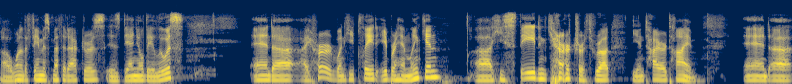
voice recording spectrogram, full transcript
Uh, one of the famous method actors is Daniel Day Lewis. And uh, I heard when he played Abraham Lincoln, uh, he stayed in character throughout the entire time. And uh,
